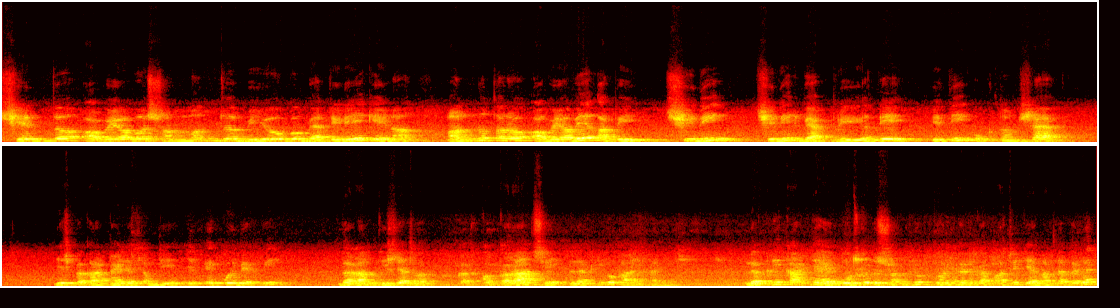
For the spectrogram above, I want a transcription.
छेद अवयव संबंध वियोग व्यतिरेक अन्यतर अवयवे अपि छिदि छिदिर व्याप्रियते इति उक्तम जिस प्रकार पहले समझिए एक कोई व्यक्ति गरम किसी अथवा करात से लकड़ी को काटता है। लकड़ी काटते हैं, उसको जो संयुक्त होने का कैपेसिटी है मतलब है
